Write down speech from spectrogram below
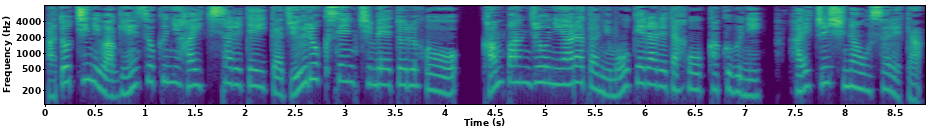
跡地には原則に配置されていた 16cm 砲を甲板上に新たに設けられた砲角部に配置し直された。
